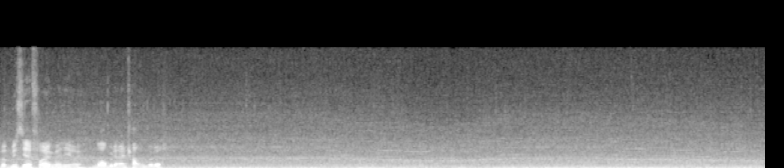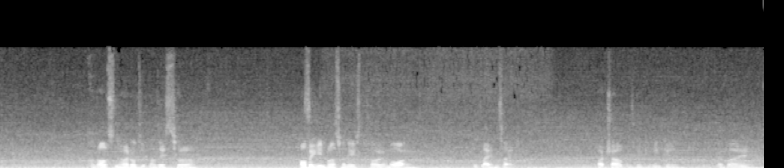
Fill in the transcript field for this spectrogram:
Würde mich sehr freuen, wenn ihr euch morgen wieder einschalten würdet. Ansonsten hört und sieht man sich zur, hoffe ich jedenfalls zur nächsten Folge morgen zur gleichen Zeit. Ciao, ciao, Winkel, Winkel. Bye bye.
